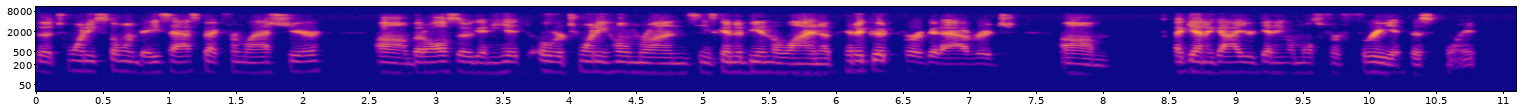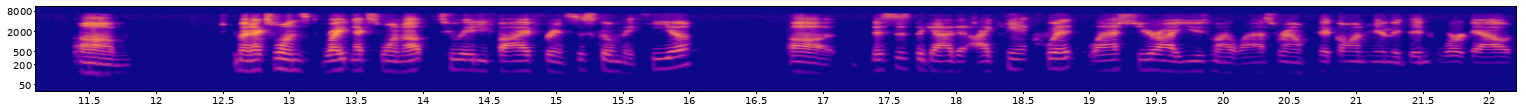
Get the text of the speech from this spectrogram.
the 20 stolen base aspect from last year, um, but also again he hit over 20 home runs. He's going to be in the lineup, hit a good for a good average. Um, again, a guy you're getting almost for free at this point. Um, my next one's right next one up, 285 Francisco Mejia. Uh, this is the guy that I can't quit. Last year I used my last round pick on him. It didn't work out,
